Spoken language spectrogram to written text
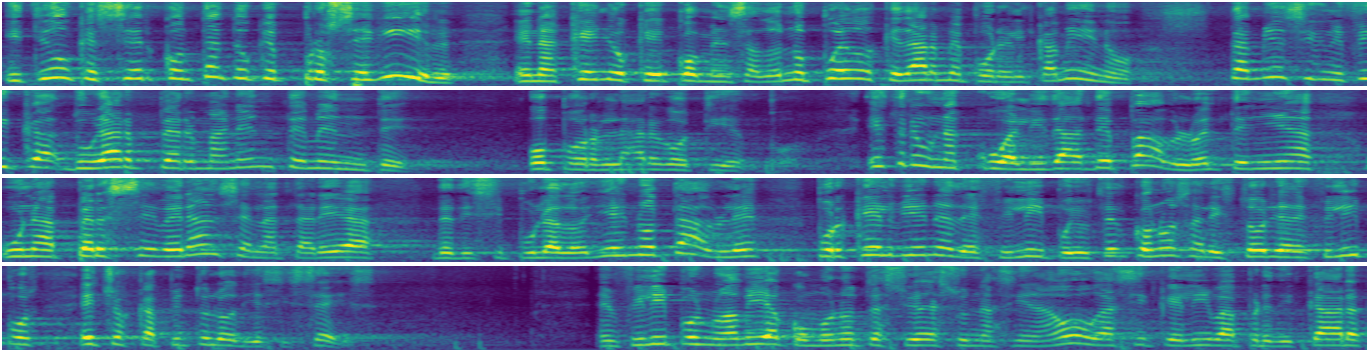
y tengo que ser constante, tengo que proseguir en aquello que he comenzado. No puedo quedarme por el camino. También significa durar permanentemente o por largo tiempo. Esta era una cualidad de Pablo, él tenía una perseverancia en la tarea de discipulado. Y es notable porque él viene de Filipo. Y usted conoce la historia de Filipos, Hechos capítulo 16. En Filipos no había como en otras ciudades una sinagoga, así que él iba a predicar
